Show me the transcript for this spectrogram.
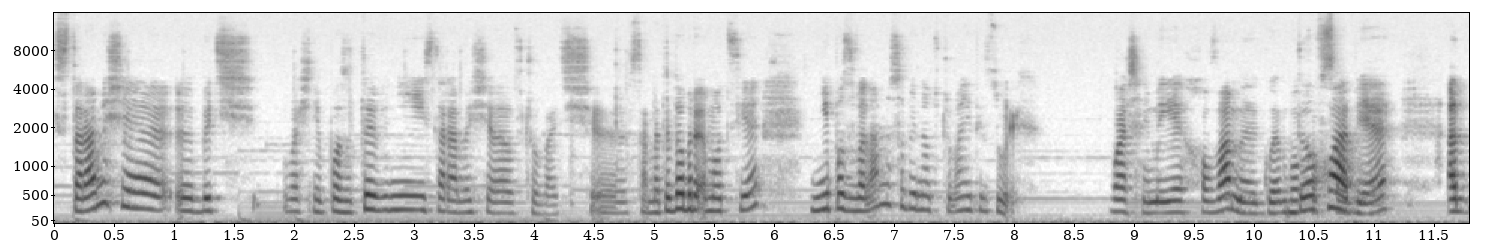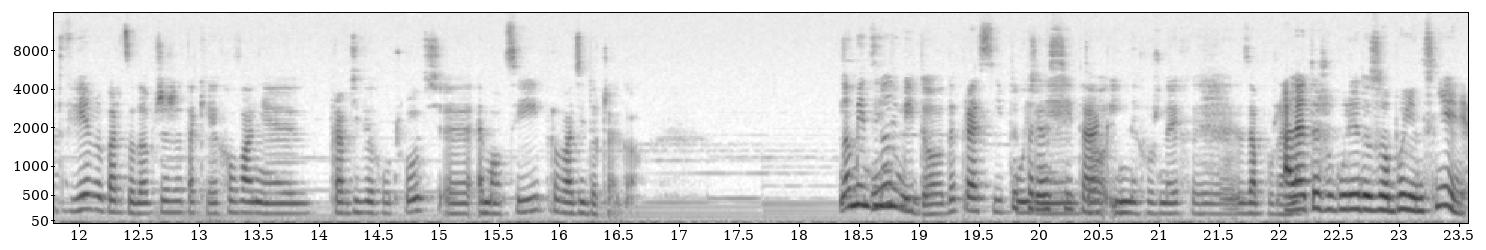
staramy się y, być właśnie pozytywni, staramy się odczuwać y, same te dobre emocje, nie pozwalamy sobie na odczuwanie tych złych. Właśnie, my je chowamy głęboko Dokładnie. w sobie, a wiemy bardzo dobrze, że takie chowanie prawdziwych uczuć, y, emocji prowadzi do czego? No między No, innymi do depresji, depresji, później tak. do innych różnych zaburzeń. Ale też ogólnie do zobojętnienia.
